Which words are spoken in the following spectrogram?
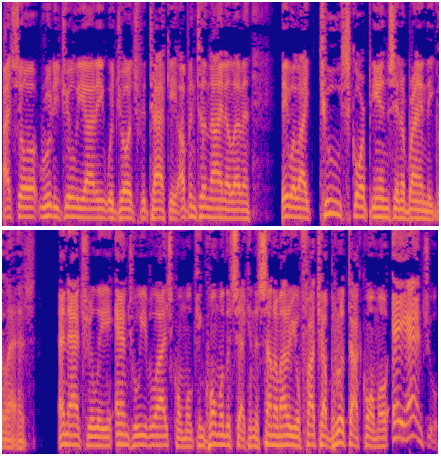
I saw Rudy Giuliani with George Pataki up until 9-11. They were like two scorpions in a brandy glass. And naturally, Andrew Evil Eyes Cuomo, King Cuomo II, the son of Mario Faccia Brutta Cuomo. Hey, Andrew,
